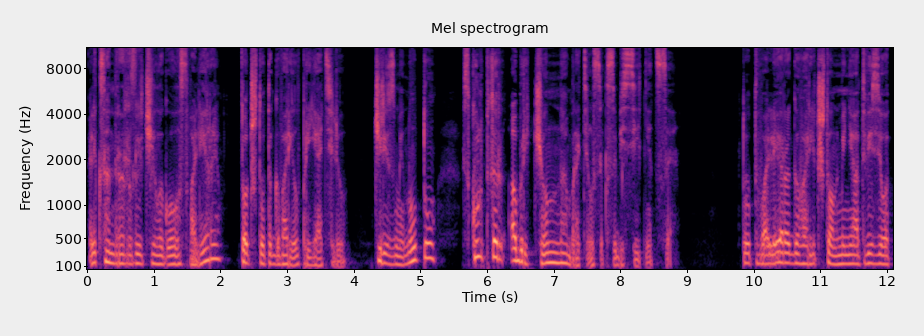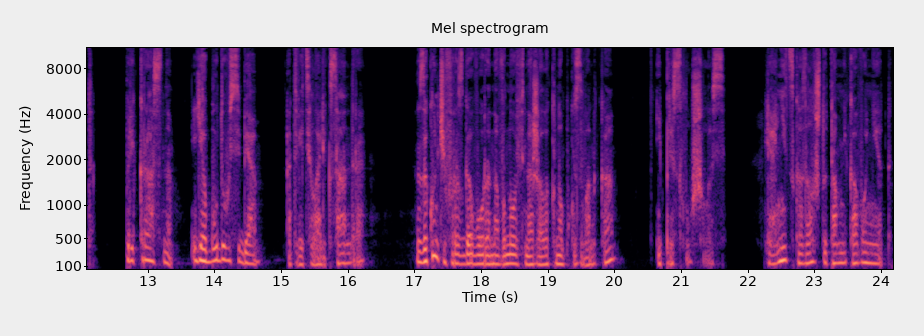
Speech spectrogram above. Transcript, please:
Александра различила голос Валеры. Тот что-то говорил приятелю. Через минуту Скульптор обреченно обратился к собеседнице. «Тут Валера говорит, что он меня отвезет». «Прекрасно, я буду у себя», — ответила Александра. Закончив разговор, она вновь нажала кнопку звонка и прислушалась. Леонид сказал, что там никого нет.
